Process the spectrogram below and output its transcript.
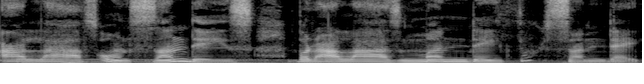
our lives on Sundays, but our lives Monday through Sunday.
